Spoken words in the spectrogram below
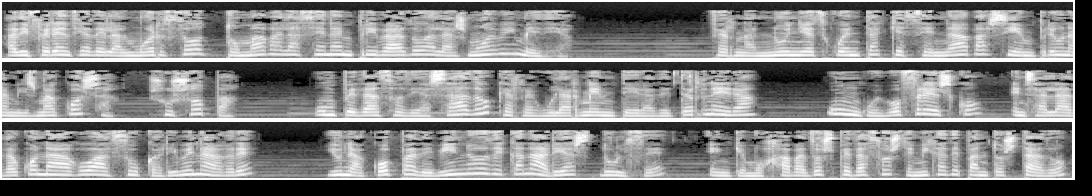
A diferencia del almuerzo, tomaba la cena en privado a las nueve y media. Fernán Núñez cuenta que cenaba siempre una misma cosa, su sopa, un pedazo de asado que regularmente era de ternera, un huevo fresco, ensalada con agua, azúcar y vinagre, y una copa de vino de Canarias dulce en que mojaba dos pedazos de miga de pan tostado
